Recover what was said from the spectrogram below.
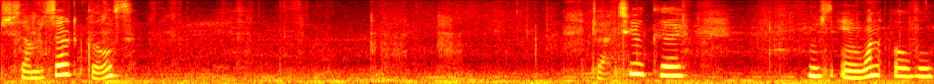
some circles draw two curves and one oval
